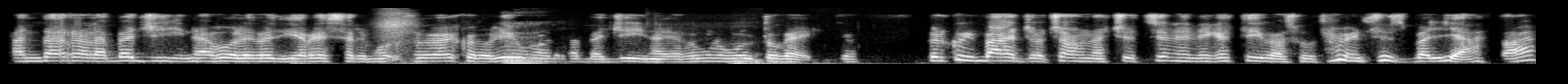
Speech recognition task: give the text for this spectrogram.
andare alla Bagina voleva dire essere molto, quello lì uno della Bagina, era uno molto vecchio. Per cui Baggio ha un'accezione negativa assolutamente sbagliata,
